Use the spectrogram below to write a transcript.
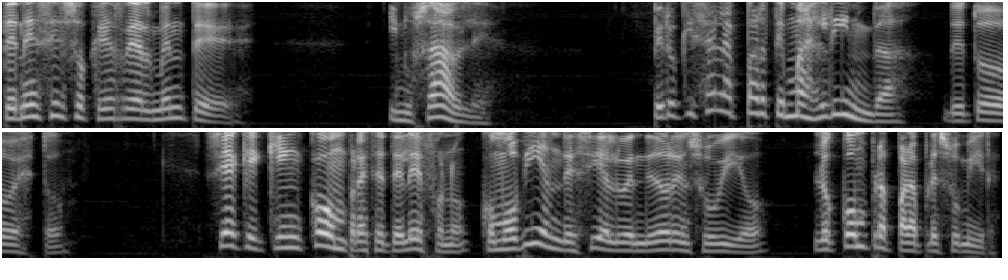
tenés eso que es realmente inusable. Pero quizá la parte más linda de todo esto sea que quien compra este teléfono, como bien decía el vendedor en su bio, lo compra para presumir.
